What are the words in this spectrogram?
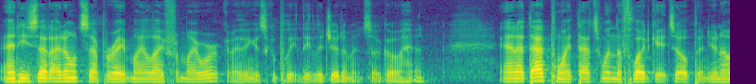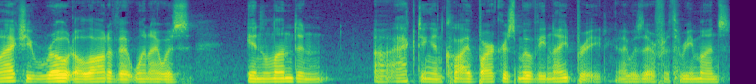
And he said, I don't separate my life from my work. I think it's completely legitimate, so go ahead. And at that point, that's when the floodgates opened. You know, I actually wrote a lot of it when I was in London uh, acting in Clive Barker's movie Nightbreed. I was there for three months,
